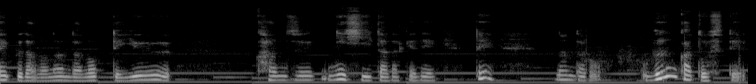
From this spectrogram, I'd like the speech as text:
イプだのなんだのっていう感じに引いただけで、で、なんだろう、文化として、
